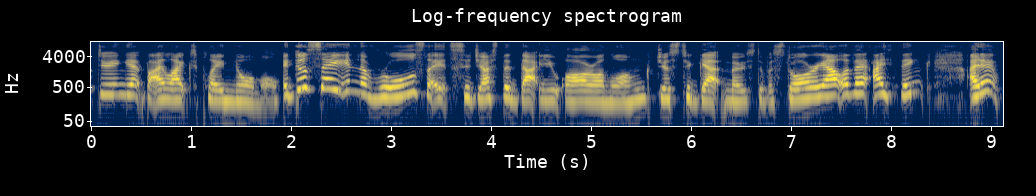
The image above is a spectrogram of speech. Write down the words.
of doing it, but I like to play normal. It does say in the rules that it's suggested that you are on long just to get most of a story out of it, I think. I don't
